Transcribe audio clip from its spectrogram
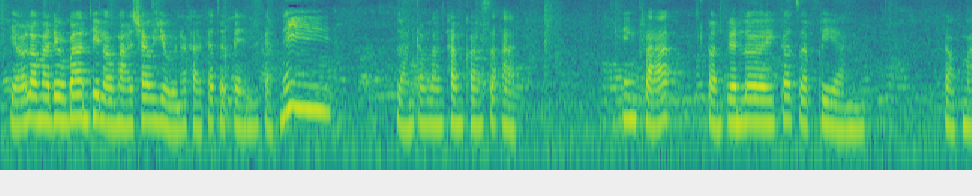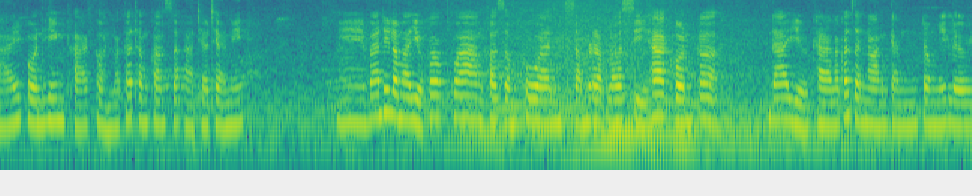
เดี๋ยวเรามาดูบ้านที่เรามาเช่าอยู่นะคะ ก็จะเป็นแบบนี้ หลานกำลังทำความสะอาดหิ้งพระก่อนอื่นเลยก็จะเปลี่ยนดอกไม้บนหิ้งพระก่อนแล้วก็ทำความสะอาดแถวๆนี้นี่บ้านที่เรามาอยู่ก็กว้างพอสมควรสำหรับเราสี่ห้าคนก็ได้อยู่ค่ะ แล้วก็จะนอนกันตรงนี้เลย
